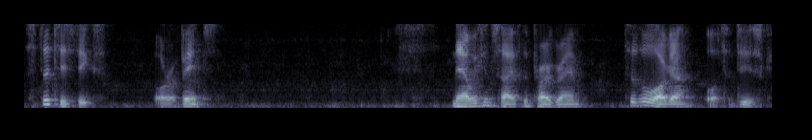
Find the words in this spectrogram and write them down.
statistics, or events. Now we can save the program to the logger or to disk.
